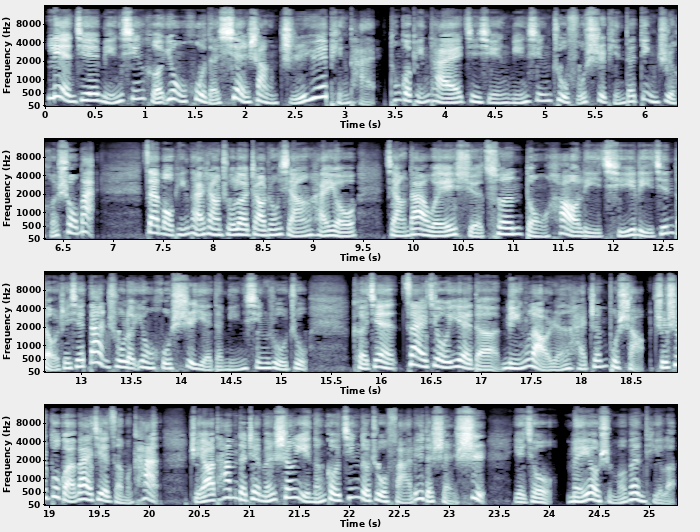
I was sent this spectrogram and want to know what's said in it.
链接明星和用户的线上直约平台。通过平台进行明星祝福视频的定制和售卖。在某平台上，除了赵忠祥，还有蒋大为、雪村、董浩、李琦、李金斗这些淡出了用户视野的明星入驻。可见，再就业的名老人还真不少。只是不管外界怎么看，只要他们的这门生意能够经得住法律的审视，也就没有什么问题了。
